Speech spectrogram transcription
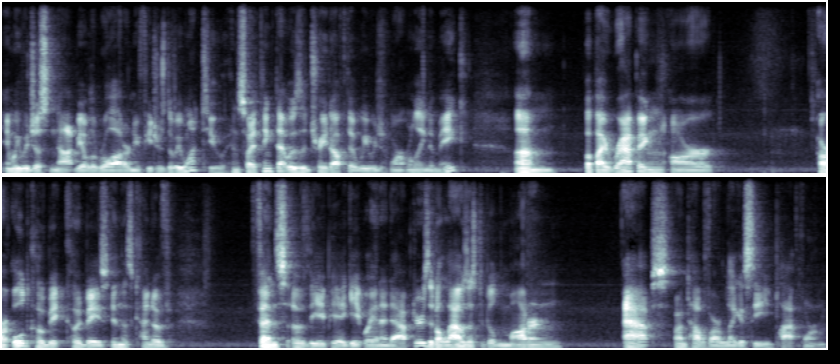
and we would just not be able to roll out our new features that we want to. And so i think that was a trade-off that we just weren't willing to make. Um, but by wrapping our our old code, code base in this kind of fence of the api gateway and adapters it allows us to build modern apps on top of our legacy platform.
